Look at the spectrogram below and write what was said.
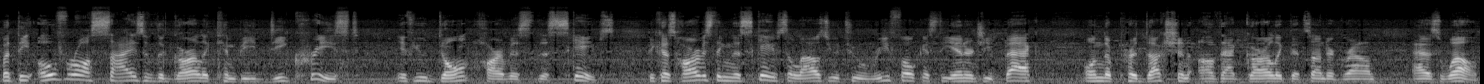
but the overall size of the garlic can be decreased if you don't harvest the scapes because harvesting the scapes allows you to refocus the energy back on the production of that garlic that's underground as well.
